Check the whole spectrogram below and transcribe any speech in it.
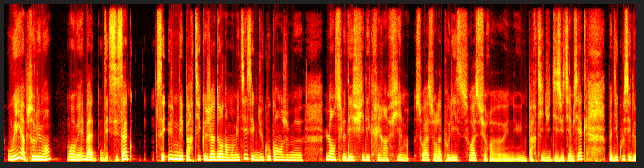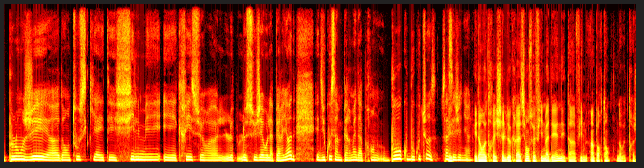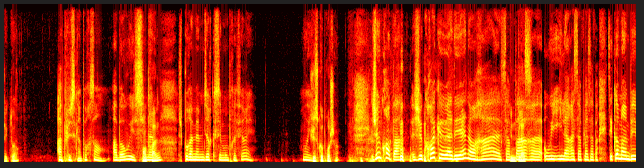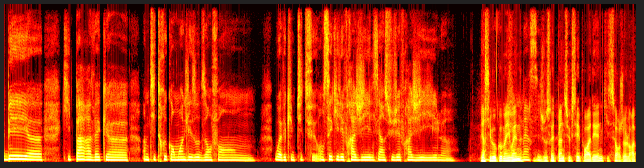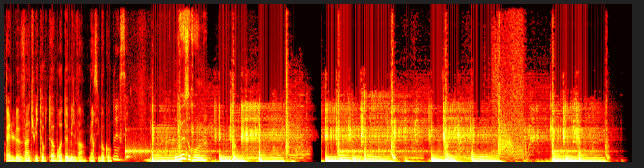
Oui, absolument. Oui, oui. Bah, c'est ça c'est une des parties que j'adore dans mon métier, c'est que du coup, quand je me lance le défi d'écrire un film, soit sur la police, soit sur euh, une, partie du XVIIIe siècle, bah, du coup, c'est de plonger euh, dans tout ce qui a été filmé et écrit sur euh, le, sujet ou la période. Et du coup, ça me permet d'apprendre beaucoup, beaucoup de choses. Ça, c'est génial. Et dans votre échelle de création, ce film ADN est un film important dans votre trajectoire? Ah, plus qu'important. Ah bah oui. Central? je pourrais même dire que c'est mon préféré jusqu'au prochain Je ne crois pas. Je crois que ADN aura sa part. Euh, oui, il aura sa place à part. C'est comme un bébé euh, qui part avec euh, un petit truc en moins que les autres enfants, ou avec une petite. On sait qu'il est fragile. C'est un sujet fragile. Merci beaucoup, Maïwen. Merci. Je vous souhaite plein de succès pour ADN qui sort, je le rappelle, le 28 octobre 2020. Merci beaucoup. Merci. Newsroom.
